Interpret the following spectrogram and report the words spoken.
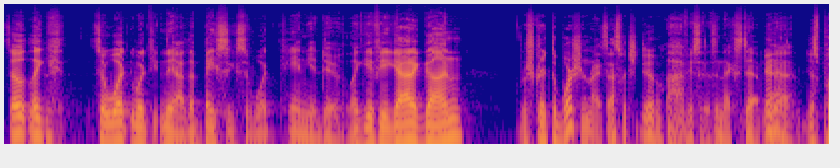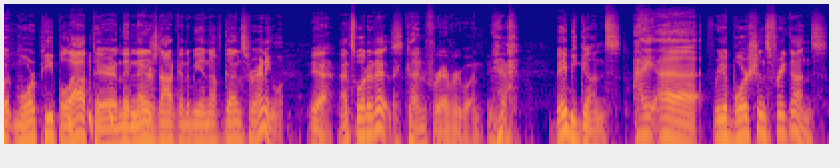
So like, so what? What? Yeah, the basics of what can you do? Like, if you got a gun, restrict abortion rights that's what you do obviously that's the next step. yeah, Yeah, just put more people out there and then there's not going to be enough guns for anyone yeah, that's what it is. a gun for everyone. Yeah, baby guns, I uh, free abortions, free guns.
